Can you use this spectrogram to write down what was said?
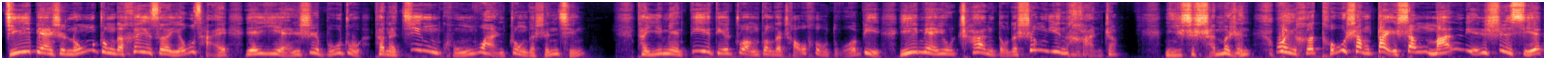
即便是浓重的黑色油彩，也掩饰不住他那惊恐万状的神情。他一面跌跌撞撞地朝后躲避，一面用颤抖的声音喊着：“你是什么人？为何头上带伤，满脸是血？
